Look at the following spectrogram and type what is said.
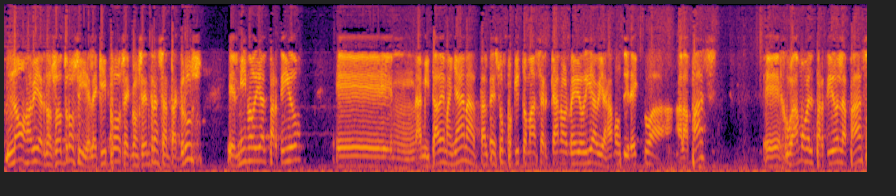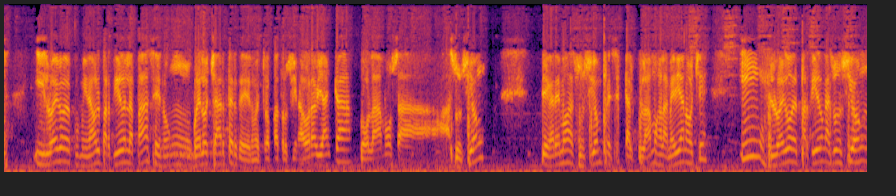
No, Javier, nosotros sí, el equipo se concentra en Santa Cruz, el mismo día del partido, eh, a mitad de mañana, tal vez un poquito más cercano al mediodía, viajamos directo a, a La Paz, eh, jugamos el partido en La Paz y luego de culminado el partido en La Paz, en un vuelo charter de nuestro patrocinador Avianca, volamos a Asunción. Llegaremos a Asunción, pues calculamos a la medianoche y luego del partido en Asunción,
